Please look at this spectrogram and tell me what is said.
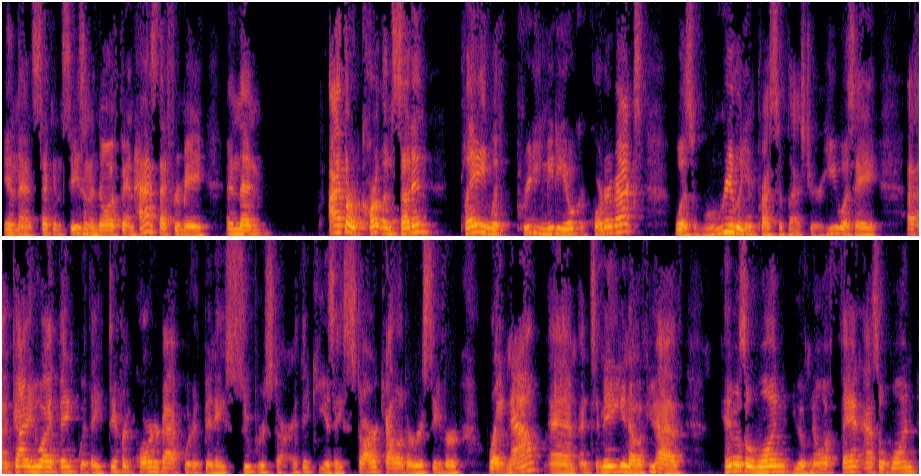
in that second season. And Noah Fant has that for me. And then I thought Courtland Sutton playing with pretty mediocre quarterbacks was really impressive last year. He was a a guy who I think with a different quarterback would have been a superstar. I think he is a star caliber receiver right now. And and to me, you know, if you have him as a one, you have Noah Fant as a one,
